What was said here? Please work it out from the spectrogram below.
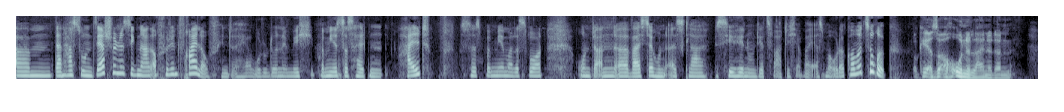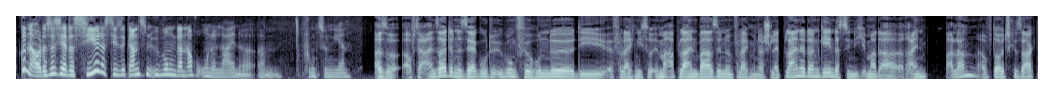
ähm, dann hast du ein sehr schönes Signal auch für den Freilauf hinterher, wo du dann nämlich, bei mir ist das halt ein Halt, das heißt bei mir mal das Wort, und dann äh, weiß der Hund, alles klar, bis hierhin und jetzt warte ich aber erstmal oder komme zurück. Okay, also auch ohne Leine dann. Genau, das ist ja das Ziel, dass diese ganzen Übungen dann auch ohne Leine ähm, funktionieren. Also auf der einen Seite eine sehr gute Übung für Hunde, die vielleicht nicht so immer ableinbar sind und vielleicht mit einer Schleppleine dann gehen, dass sie nicht immer da rein ballern, auf Deutsch gesagt.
